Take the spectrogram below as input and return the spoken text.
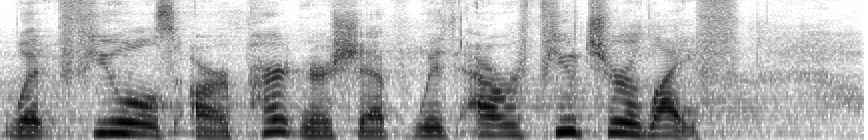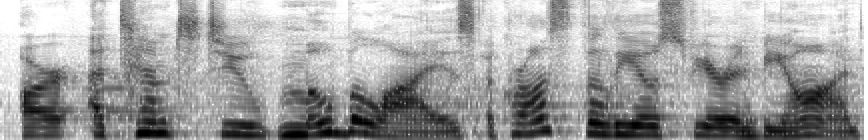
what fuels our partnership with our future life our attempts to mobilize across the Leosphere and beyond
